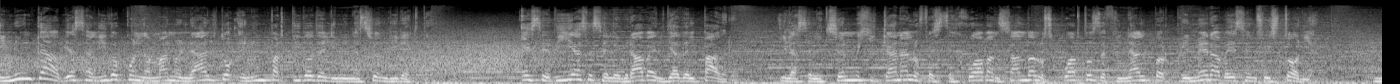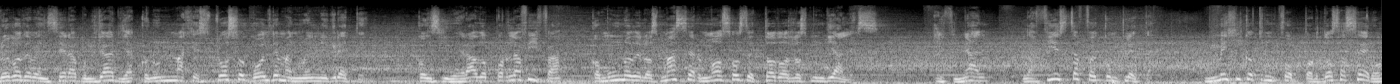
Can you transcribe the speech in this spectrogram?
y nunca había salido con la mano en alto en un partido de eliminación directa. Ese día se celebraba el Día del Padre y la selección mexicana lo festejó avanzando a los cuartos de final por primera vez en su historia, luego de vencer a Bulgaria con un majestuoso gol de Manuel Negrete, considerado por la FIFA como uno de los más hermosos de todos los mundiales. Al final, la fiesta fue completa. México triunfó por 2 a 0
